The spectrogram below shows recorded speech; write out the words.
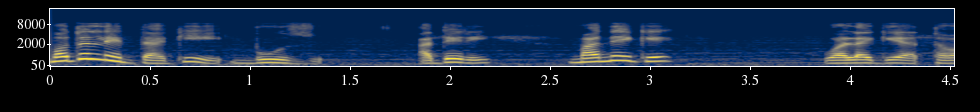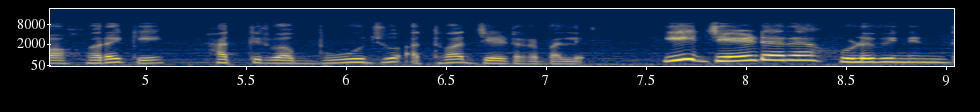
ಮೊದಲನೇದಾಗಿ ಬೂಜು ಅದೇ ರೀ ಮನೆಗೆ ಒಳಗೆ ಅಥವಾ ಹೊರಗೆ ಹತ್ತಿರುವ ಬೂಜು ಅಥವಾ ಜೇಡರ ಬಲೆ. ಈ ಜೇಡರ ಹುಳುವಿನಿಂದ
